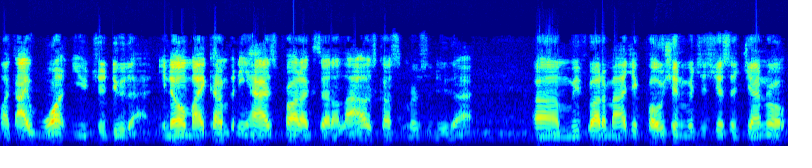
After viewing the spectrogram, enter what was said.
Like I want you to do that. You know, my company has products that allows customers to do that. Um, we've got a magic potion, which is just a general,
